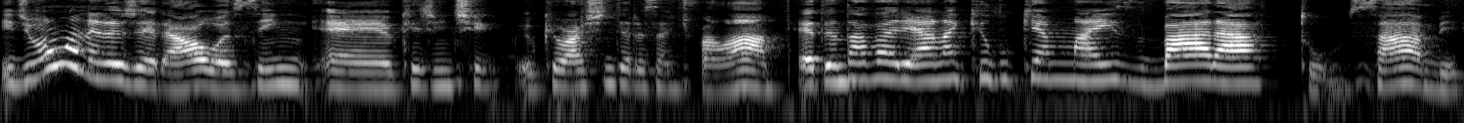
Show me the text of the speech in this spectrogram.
E de uma maneira geral, assim, é, o que a gente. O que eu acho interessante falar é tentar variar naquilo que é mais barato, sabe?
